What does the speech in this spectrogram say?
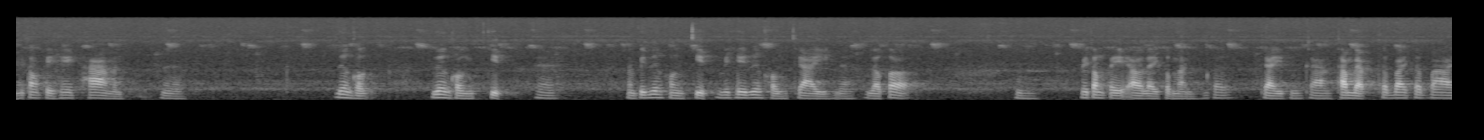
ไม่ต้องไปให้ค่ามันนะเรื่องของเรื่องของจิตนะมันเป็นเรื่องของจิตไม่ใช่เรื่องของใจนะแล้วก็ ไม่ต้องไปเอาอะไรกับมันก็ใจเป็นกลางทำแบบสบาย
